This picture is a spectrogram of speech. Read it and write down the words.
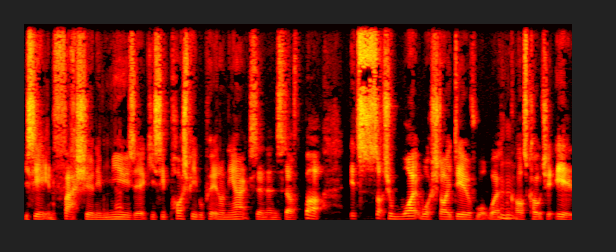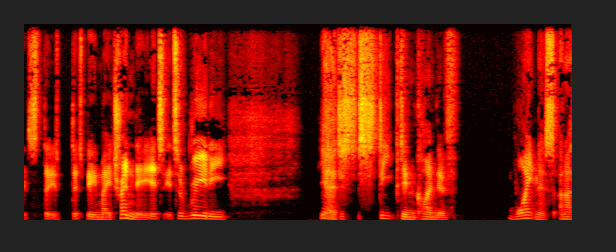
you see it in fashion, in music, you see posh people putting on the accent and stuff, but it's such a whitewashed idea of what working class culture is that is that's being made trendy. It's it's a really yeah, just steeped in kind of whiteness, and I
